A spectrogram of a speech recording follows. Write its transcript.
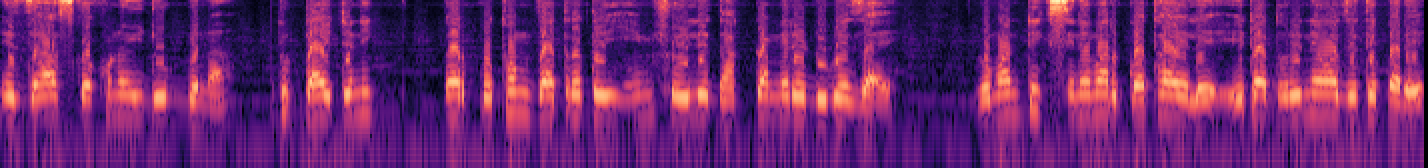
এ জাহাজ কখনোই ডুববে না। কিন্তু টাইটানিক তার প্রথম যাত্রাতেই হিমশৈলে ধাক্কা মেরে ডুবে যায়। রোমান্টিক সিনেমার কথা এলে এটা ধরে নেওয়া যেতে পারে,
